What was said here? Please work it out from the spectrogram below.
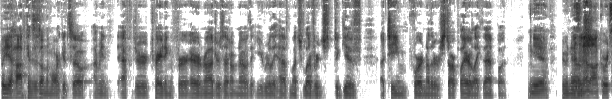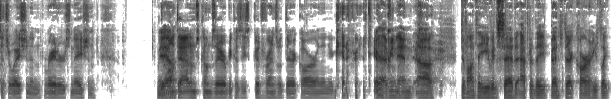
But yeah, Hopkins is on the market. So, I mean, after trading for Aaron Rodgers, I don't know that you really have much leverage to give a team for another star player like that. But Yeah, who knows? isn't that awkward situation in Raiders Nation? Yeah. Davante Adams comes there because he's good friends with Derek Carr, and then you're getting rid of Derek. Yeah, I mean, and uh, Davante even said after they benched Derek Carr, he's like,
